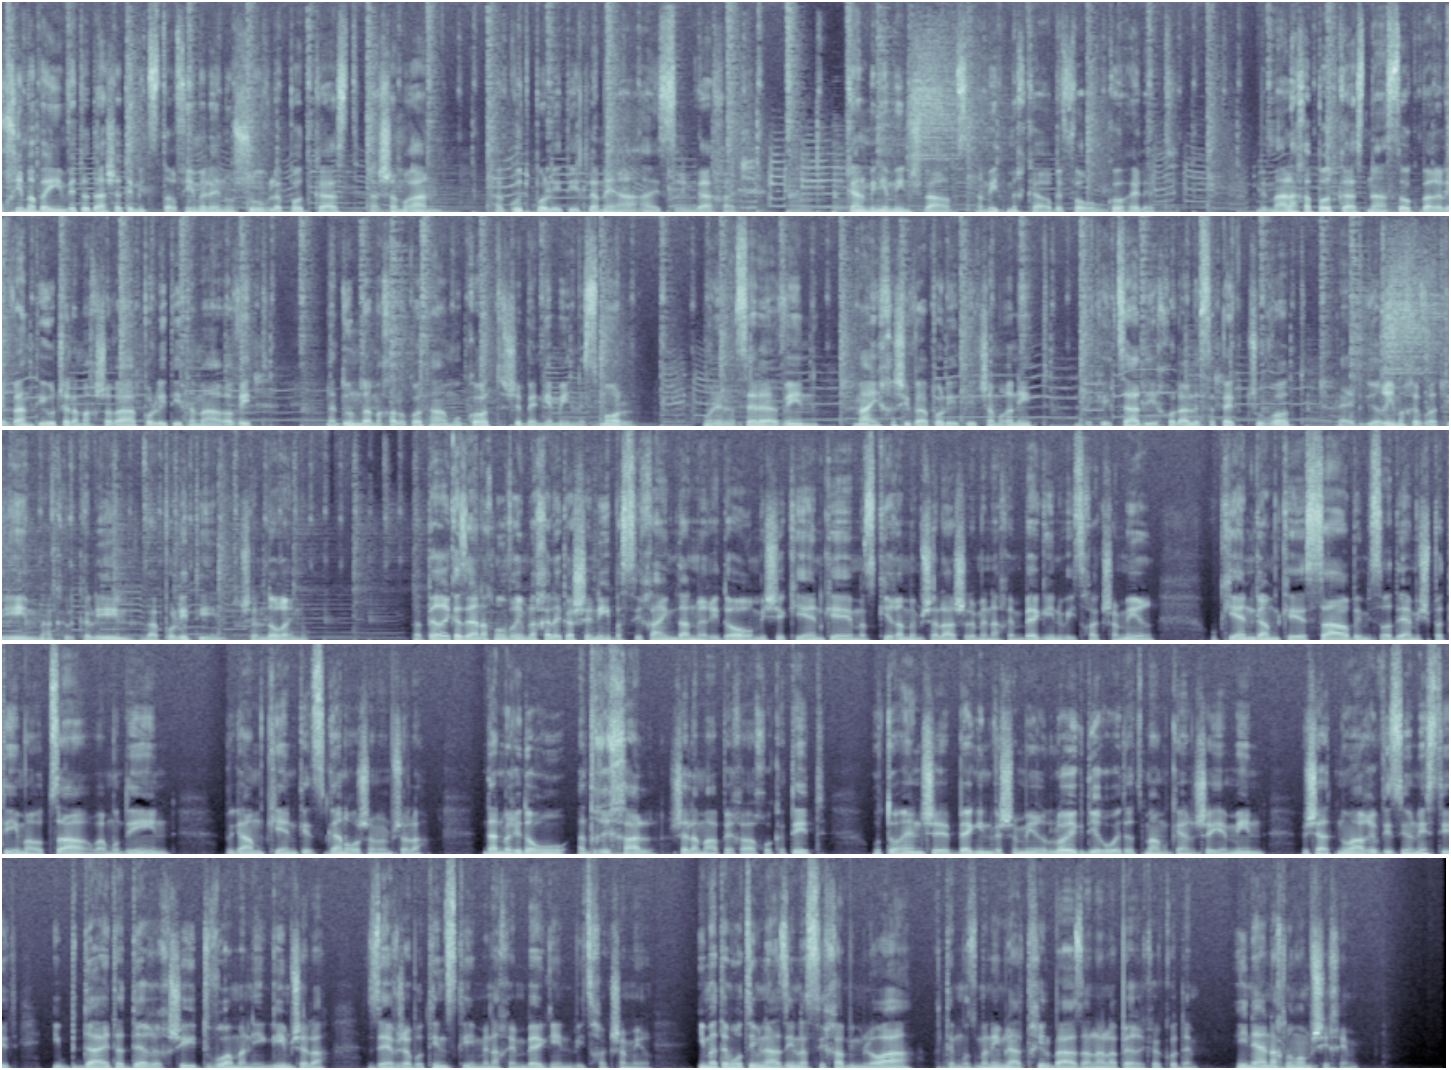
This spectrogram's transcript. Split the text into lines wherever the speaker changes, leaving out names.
ברוכים הבאים ותודה שאתם מצטרפים אלינו שוב לפודקאסט השמרן, הגות פוליטית למאה ה-21. כאן בנימין שוורץ, עמית מחקר בפורום קהלת. במהלך הפודקאסט נעסוק ברלוונטיות של המחשבה הפוליטית המערבית, נדון במחלוקות העמוקות שבין ימין לשמאל, וננסה להבין מהי חשיבה פוליטית שמרנית, וכיצד היא יכולה לספק תשובות לאתגרים החברתיים, הכלכליים והפוליטיים של דורנו. בפרק הזה אנחנו עוברים לחלק השני בשיחה עם דן מרידור, מי שכיהן כמזכיר הממשלה של מנחם בגין ויצחק שמיר, הוא כיהן גם כשר במשרדי המשפטים, האוצר והמודיעין, וגם כיהן כסגן ראש הממשלה. דן מרידור הוא אדריכל של המהפכה החוקתית, הוא טוען שבגין ושמיר לא הגדירו את עצמם כאנשי ימין, ושהתנועה הרוויזיוניסטית איבדה את הדרך שהתוו המנהיגים שלה, זאב ז'בוטינסקי, מנחם בגין ויצחק שמיר. אם אתם רוצים להאזין לשיחה במלואה, אתם מוזמנים להתחיל בהאזנה לפרק הקודם. הנה אנחנו ממשיכים.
